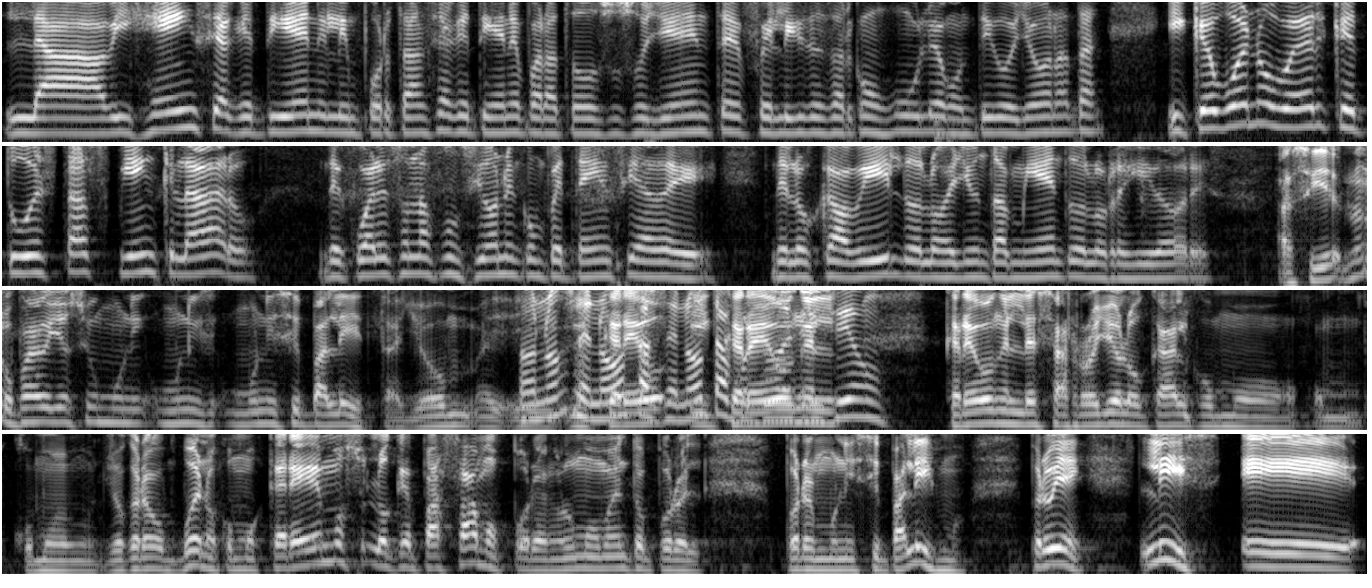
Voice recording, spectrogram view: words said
la vigencia que tiene y la importancia que tiene para todos sus oyentes. Feliz de estar con Julia, contigo, Jonathan. Y qué bueno ver que tú estás bien claro de cuáles son las funciones y competencias de, los cabildos, de los ayuntamientos, de los regidores. Así es, no, lo que yo soy un municipalista. Yo, no, no, se nota, se nota por tu decisión. creo en el desarrollo local como, como, yo creo, bueno, como creemos lo que pasamos por en algún momento por el, por el municipalismo. Pero bien, Liz, eh,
